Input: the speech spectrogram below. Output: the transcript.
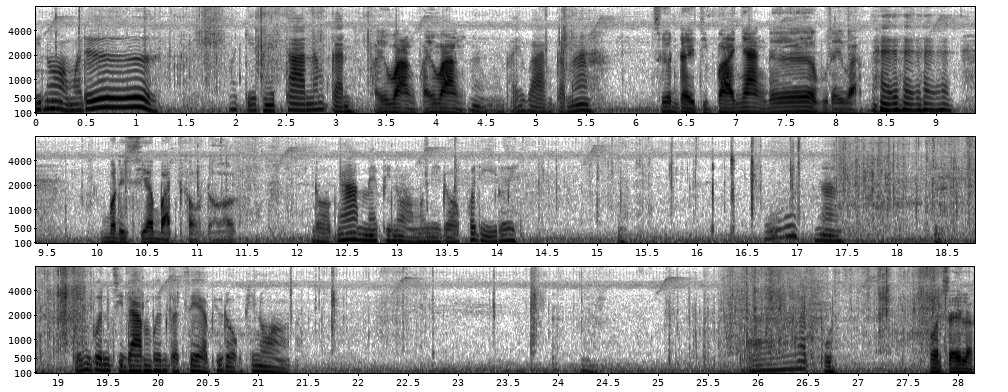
พี่น้องมาเด้อมาเก็บเห็ดทานน้ำกันไผว่างไผว่างอืมไผวางกับมา เสื้อใดที่ปลาย่างเด้อผู้ใดว่างบ่ได้เสียบัตรเขาดอก ดอกงามแม่พี่น้องมือนี่ดอกพอดีเลยโอ้ยงามเพิ่นเพิ่นสีดำเพิ่นกระแสบอยู่ดอกพี่น้องปาดปุ่นวันใส่ล่ะ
